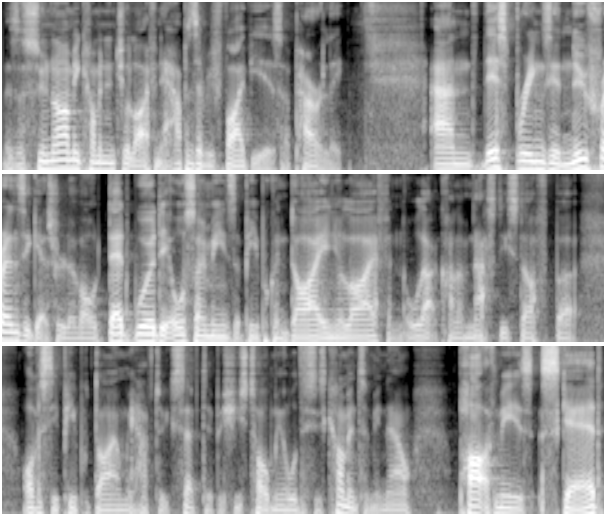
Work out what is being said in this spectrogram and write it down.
there's a tsunami coming into your life and it happens every five years apparently and this brings in new friends it gets rid of old dead wood. it also means that people can die in your life and all that kind of nasty stuff but obviously people die and we have to accept it but she's told me all this is coming to me. Now part of me is scared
